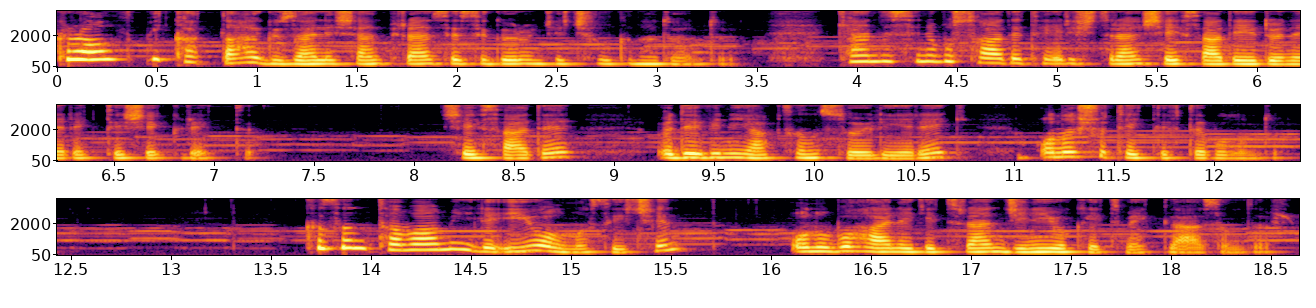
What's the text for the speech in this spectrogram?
Kral bir kat daha güzelleşen prensesi görünce çılgına döndü. Kendisini bu saadete eriştiren şehzadeye dönerek teşekkür etti. Şehzade ödevini yaptığını söyleyerek ona şu teklifte bulundu. Kızın tamamıyla iyi olması için onu bu hale getiren cini yok etmek lazımdır.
